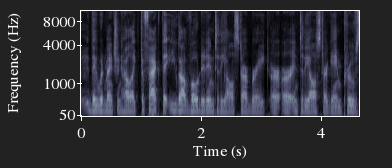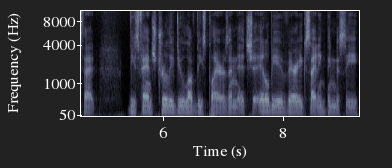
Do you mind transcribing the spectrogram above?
they would mention how like the fact that you got voted into the All Star break or, or into the All Star game proves that these fans truly do love these players, and it's it'll be a very exciting thing to see.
